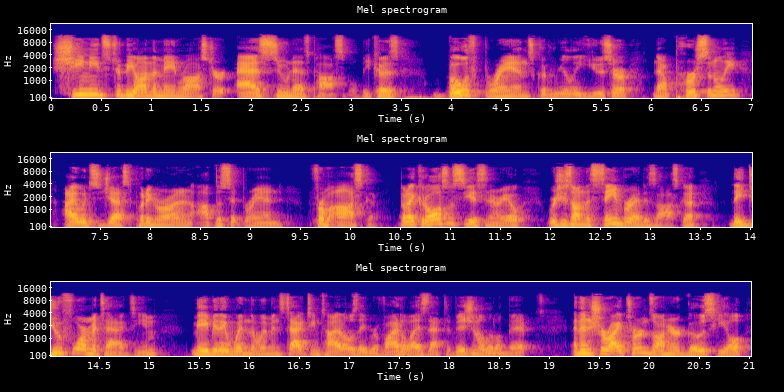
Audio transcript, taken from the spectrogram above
she needs to be on the main roster as soon as possible because both brands could really use her. Now, personally, I would suggest putting her on an opposite brand from Asuka. But I could also see a scenario where she's on the same brand as Asuka. They do form a tag team. Maybe they win the women's tag team titles. They revitalize that division a little bit. And then Shirai turns on her, goes heel,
